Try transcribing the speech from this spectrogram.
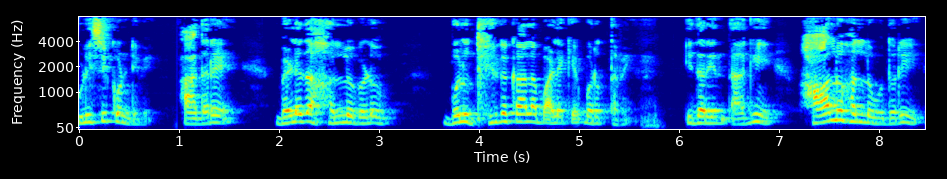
ಉಳಿಸಿಕೊಂಡಿವೆ. ಆದರೆ ಬೆಳೆದ ಹಲ್ಲುಗಳು ಬಲು ದೀರ್ಘಕಾಲ ಬಾಳಿಕೆ ಬರುತ್ತವೆ. ಇದರಿಂದಾಗಿ ಹಾಲು ಹಲ್ಲು ಉದುರಿ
